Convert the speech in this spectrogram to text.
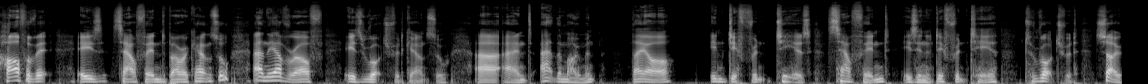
half of it is Southend Borough Council, and the other half is Rochford Council. Uh, and at the moment, they are in different tiers. Southend is in a different tier to Rochford. So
